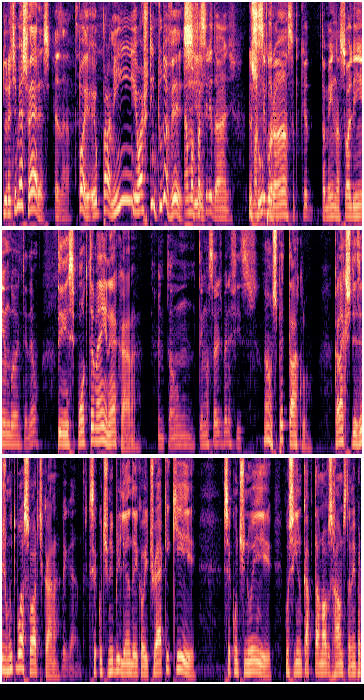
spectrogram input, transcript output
durante as minhas férias. Exato. Pô, eu, pra mim, eu acho que tem tudo a ver. É uma Se facilidade. É uma super. segurança, porque também na sua língua, entendeu? Tem esse ponto também, né, cara? Então tem uma série de benefícios. Não, espetáculo. Caraca, te desejo muito boa sorte, cara. Obrigado. que você continue brilhando aí com a WeTrack e que você continue conseguindo captar novos rounds também para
